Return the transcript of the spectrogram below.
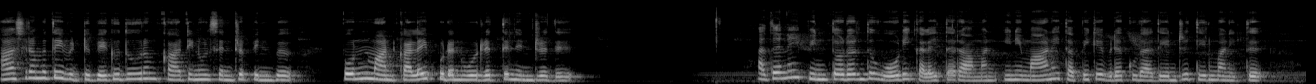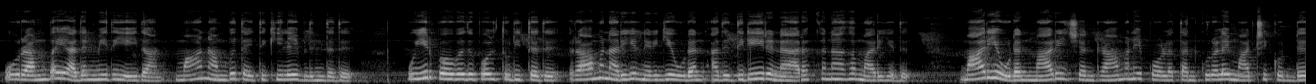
ஆசிரமத்தை விட்டு வெகு தூரம் காட்டினுள் சென்ற பின்பு பொன்மான் களைப்புடன் ஓரிடத்தில் நின்றது. அதனை பின்தொடர்ந்து ஓடிக் கலைத்த ராமன் இனி மானை தப்பிக்க விடக்கூடாது என்று தீர்மானித்து ஓர் அம்பை அதன் மீது எய்தான். மான் அம்பு தைத்து கீழே விழுந்தது. உயிர் போவது போல் துடித்தது. ராமன் அருகில் நெருங்கியவுடன் அது திடீரென அரக்கனாக மாறியது. மாறியவுடன் மாரீச்சன் ராமனைப் போல தன் குரலை மாற்றிக்கொண்டு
